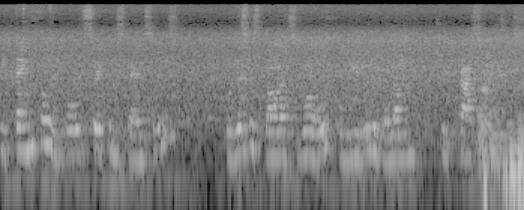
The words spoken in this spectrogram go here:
Be thankful in all circumstances, for this is God's will for you who belong to Christ Jesus.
